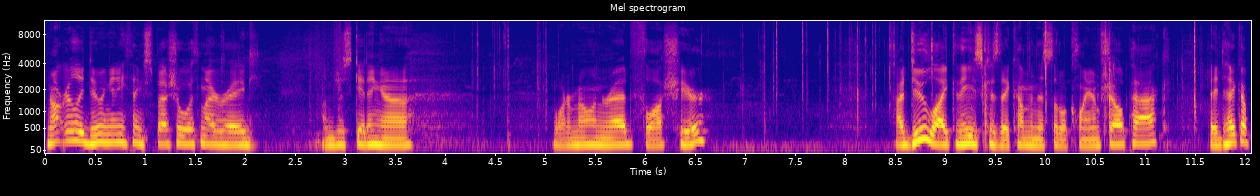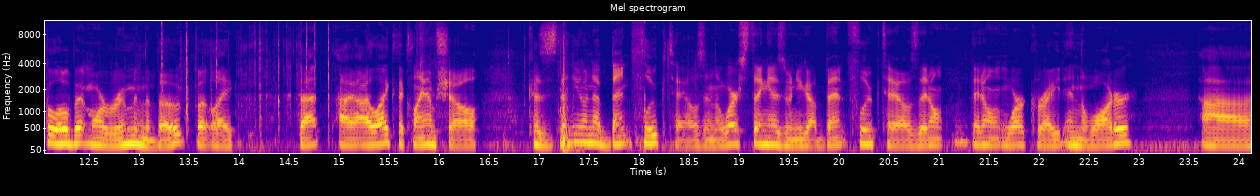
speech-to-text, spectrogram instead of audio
not really doing anything special with my rig. I'm just getting a watermelon red flush here. I do like these because they come in this little clamshell pack. They take up a little bit more room in the boat, but like that, I, I like the clamshell because then you don't have bent fluke tails. And the worst thing is when you got bent fluke tails, they don't, they don't work right in the water. Uh,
